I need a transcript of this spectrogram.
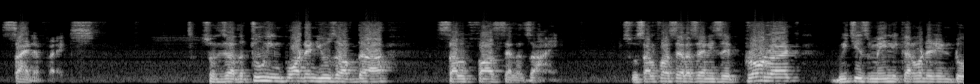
side effects. So these are the two important use of the sulfasalazine. So sulfasalazine is a prodrug which is mainly converted into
